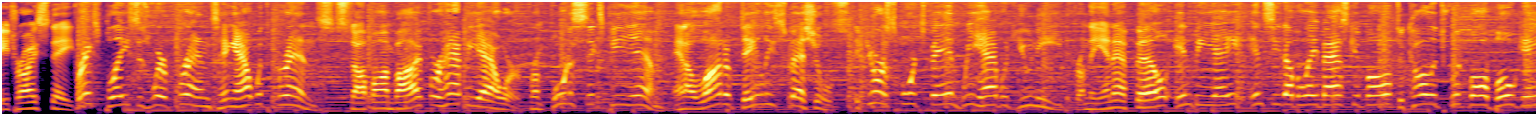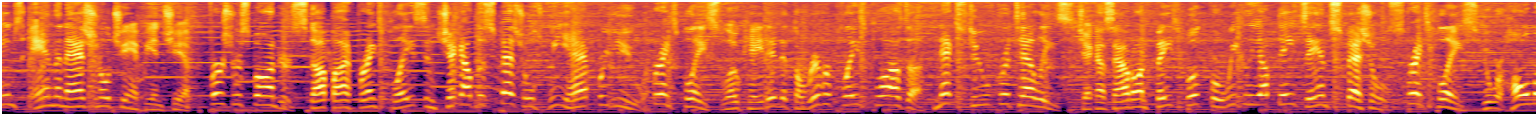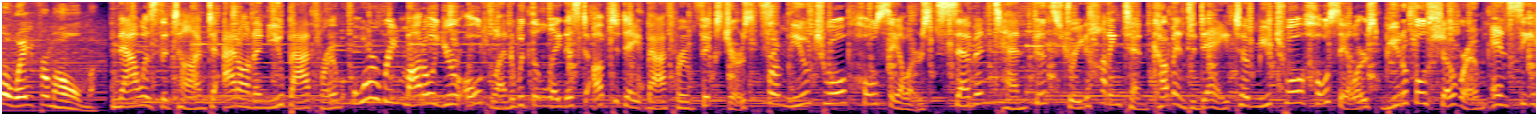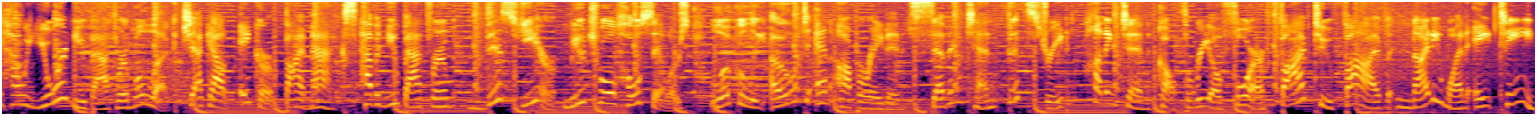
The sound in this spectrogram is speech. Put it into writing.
Hey, Tri State. Frank's Place is where friends hang out with friends. Stop on by for happy hour from 4 to 6 p.m. and a lot of daily specials. If you're a sports fan, we have what you need. From the NFL, NBA, NCAA basketball to college football bowl games and the national championship. First responders, stop by Frank's Place and check out the specials we have for you. Frank's Place, located at the River Place Plaza, next to Fratelli's. Check us out on Facebook for weekly updates and specials. Frank's Place your home away from home. Now is the time to add on a new bathroom or remodel your old one with the latest up to date bathroom fixtures from Mutual Wholesalers, 710 5th Street, Huntington. Come in today to Mutual Wholesalers' beautiful showroom and see how your new bathroom will look. Check out Aker by MAAX. Have a new bathroom this year. Mutual Wholesalers, locally owned and operated, 710 5th Street, Huntington. Call 304 525 9118.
